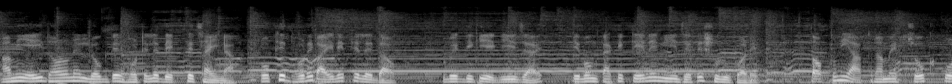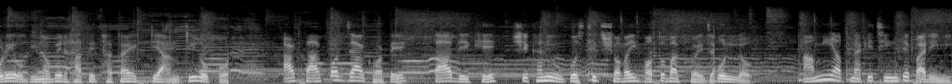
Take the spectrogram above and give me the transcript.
আমি এই ধরনের লোকদের হোটেলে দেখতে চাই না। ওকে ধরে বাইরে ফেলে দাও। ওর দিকে এগিয়ে যায় এবং তাকে টেনে নিয়ে যেতে শুরু করে। তখনই আকরামের চোখ পড়ে অভিনবের হাতে থাকা একটি আংটির ওপর। আর তারপর যা ঘটে, তা দেখে সেখানে উপস্থিত সবাই হতবাক হয়ে যায়। বলল, আমি আপনাকে চিনতে পারিনি।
